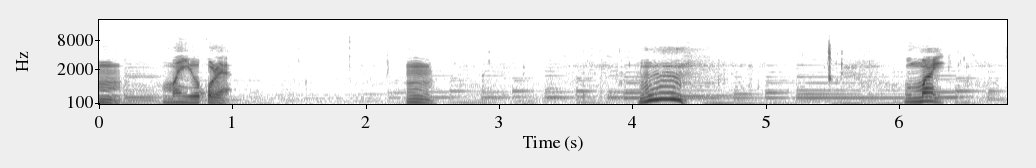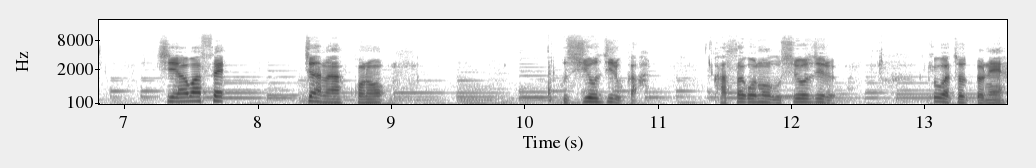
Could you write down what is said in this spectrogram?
うん、うまいよ、これ。うん。うん。うまい。幸せ。じゃあな、この、牛尾汁か。カサゴの牛尾汁。今日はちょっとね、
